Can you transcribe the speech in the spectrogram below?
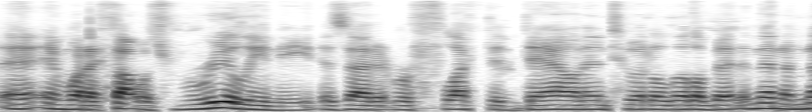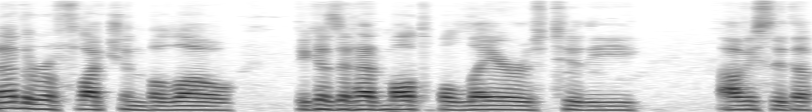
and what I thought was really neat is that it reflected down into it a little bit, and then another reflection below because it had multiple layers to the obviously the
